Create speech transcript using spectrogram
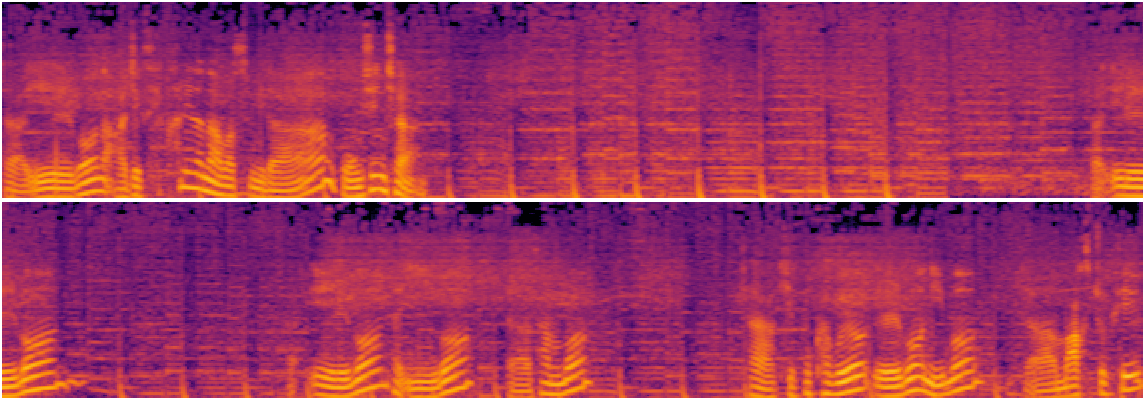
자, 1번 아직 3칸이나 남았습니다. 공신찬. 자, 1번. 자, 1번. 자, 2번. 자, 3번. 자, 기폭하고요. 1번, 2번. 자, 막스 조필.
